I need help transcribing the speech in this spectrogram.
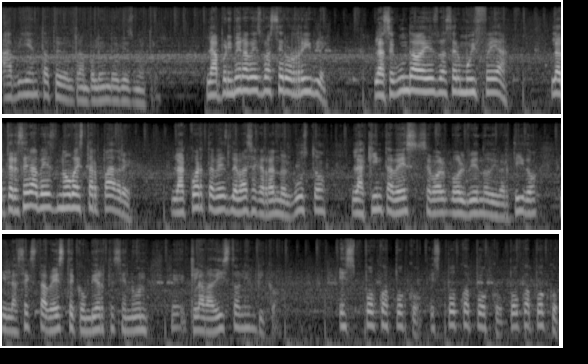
Aviéntate del trampolín de 10 metros. La primera vez va a ser horrible. La segunda vez va a ser muy fea. La tercera vez no va a estar padre. La cuarta vez le vas agarrando el gusto. La quinta vez se va volviendo divertido. Y la sexta vez te conviertes en un eh, clavadista olímpico es poco a poco, es poco a poco, poco a poco,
